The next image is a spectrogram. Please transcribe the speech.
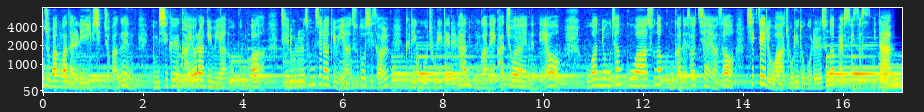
전통 주방과 달리 입식 주방은 음식을 가열하기 위한 오븐과 재료를 손질하기 위한 수도 시설 그리고 조리대를 한 공간에 갖추어야 했는데요. 보관용 창고와 수납 공간을 설치하여서 식재료와 조리 도구를 수납할 수 있었습니다.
